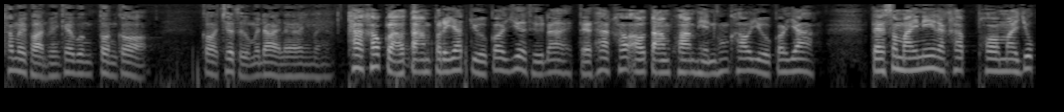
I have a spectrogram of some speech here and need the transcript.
ถ้าไม่ผ่านเพียงแค่เบื้องต้นก็ก็เชื่อถือไม่ได้แล้วใช่ไหมถ้าเขากล่าวตามปริยัติอยู่ก็เชื่อถือได้ แต่ถ้าเขาเอาตามความเห็นของเขาอยู่ก็ยาก แต่สมัยนี้นะครับ พอมายุค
